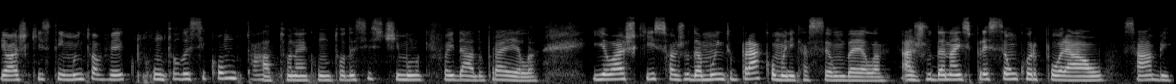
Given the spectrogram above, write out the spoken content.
Eu acho que isso tem muito a ver com todo esse contato, né, com todo esse estímulo que foi dado para ela. E eu acho que isso ajuda muito para a comunicação dela, ajuda na expressão corporal, sabe?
